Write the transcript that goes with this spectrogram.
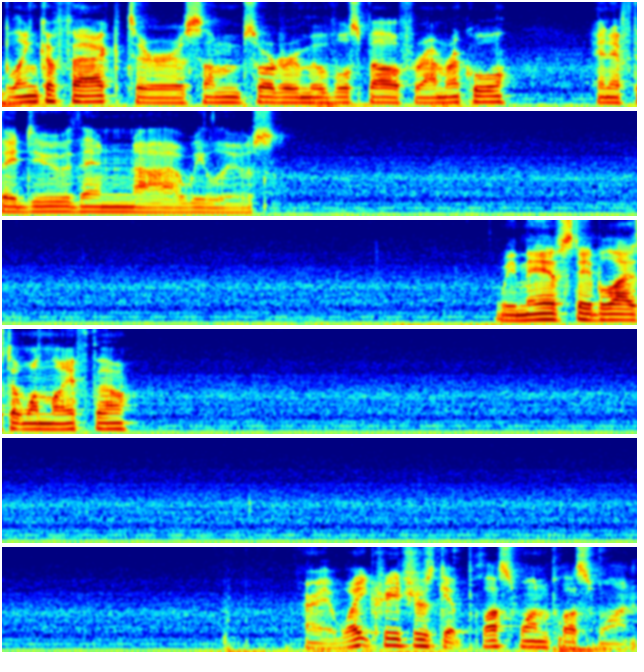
blink effect or some sort of removal spell for Emrakul. And if they do, then uh, we lose. We may have stabilized at one life, though. Alright, white creatures get plus one, plus one.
